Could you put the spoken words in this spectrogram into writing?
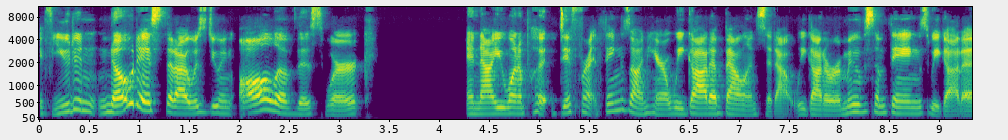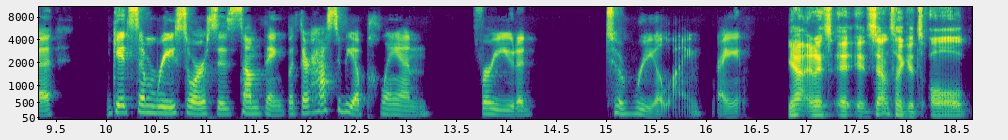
if you didn't notice that I was doing all of this work, and now you want to put different things on here. We got to balance it out. We got to remove some things. We got to get some resources something but there has to be a plan for you to to realign right? Yeah and it's it, it sounds like it's all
